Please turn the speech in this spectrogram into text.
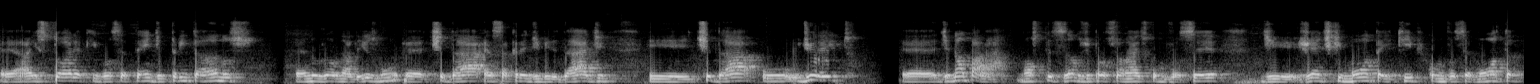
É, a história que você tem de 30 anos é, no jornalismo é, te dá essa credibilidade e te dá o direito é, de não parar. Nós precisamos de profissionais como você, de gente que monta a equipe como você monta.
